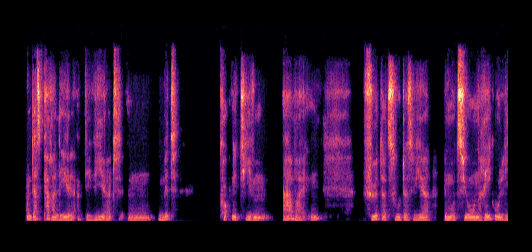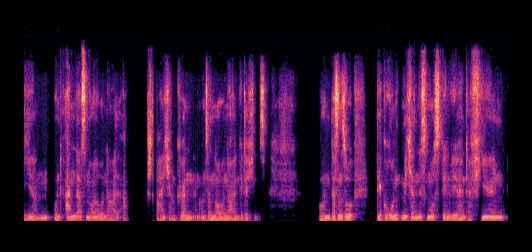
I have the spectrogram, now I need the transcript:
Und das parallel aktiviert äh, mit kognitiven Arbeiten führt dazu, dass wir Emotionen regulieren und anders neuronal abspeichern können in unserem neuronalen Gedächtnis. Und das sind so der Grundmechanismus, den wir hinter vielen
